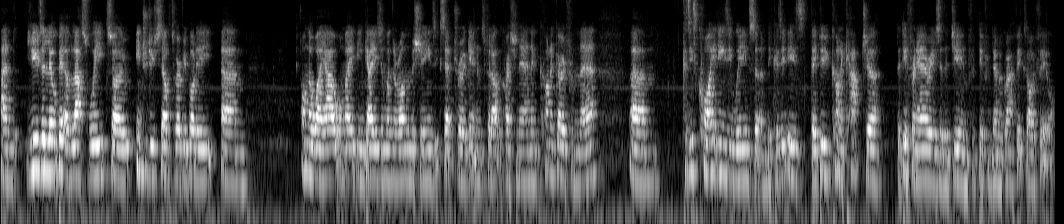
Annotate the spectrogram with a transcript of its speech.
and use a little bit of last week, so introduce yourself to everybody um, on their way out, or maybe engage them when they're on the machines, etc. Getting them to fill out the questionnaire, and then kind of go from there. Um, because it's quite an easy win in Sutton because it is they do kind of capture the different areas of the gym for different demographics. I feel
